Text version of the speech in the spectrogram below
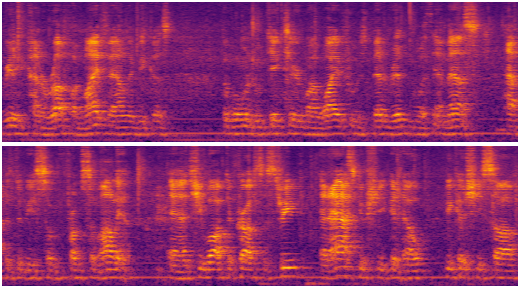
Really kind of rough on my family because the woman who takes care of my wife, who's bedridden with MS, happens to be some, from Somalia. And she walked across the street and asked if she could help because she saw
